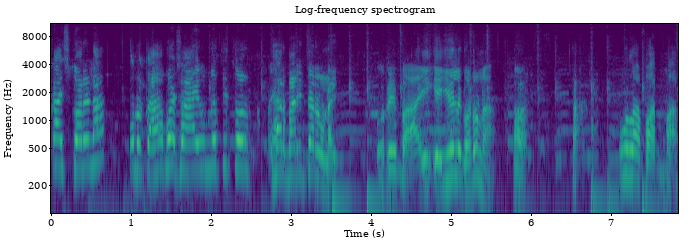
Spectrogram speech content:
কাজ করে না কোনো টাকা পয়সা আয় উন্নতি তোর হ্যার নাই। ওরে ভাই এই হলে ঘটনা? হ্যাঁ। মান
